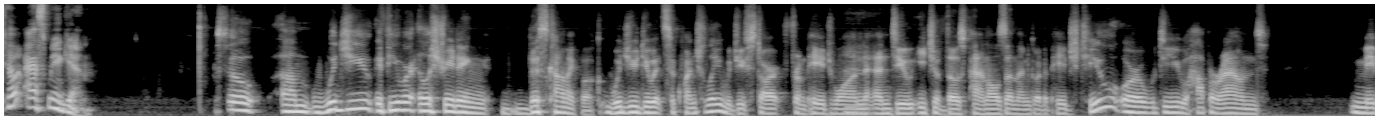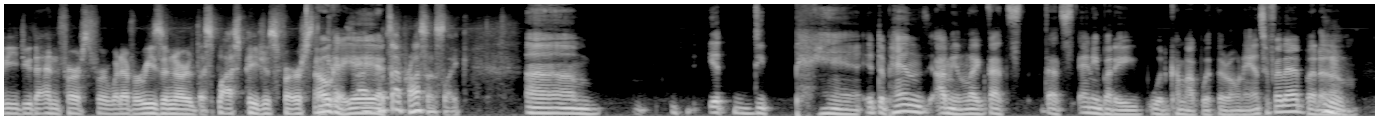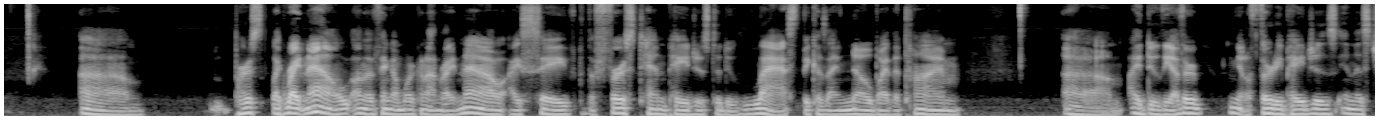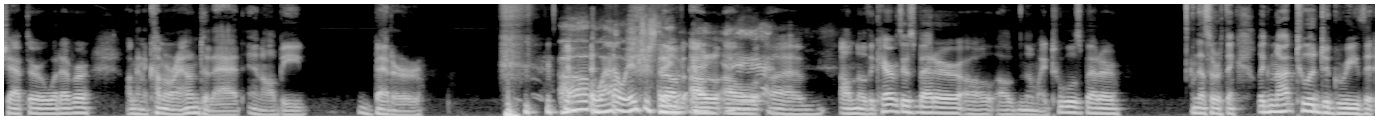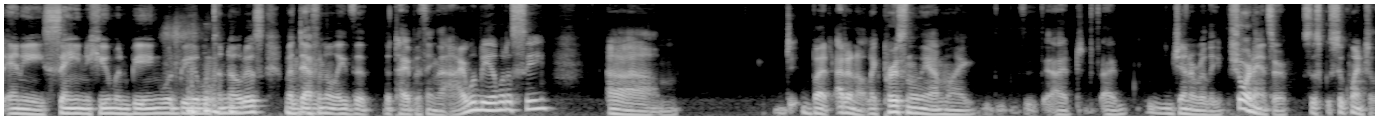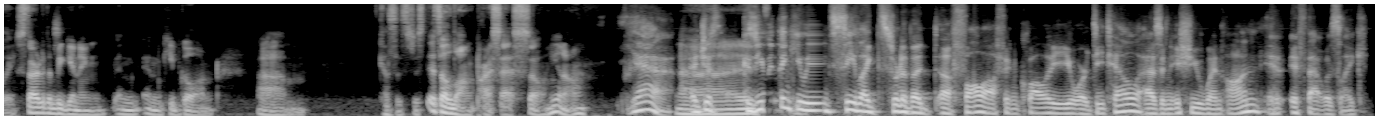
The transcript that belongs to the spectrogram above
tell ask me again. So um, would you if you were illustrating this comic book would you do it sequentially would you start from page one mm. and do each of those panels and then go to page two or do you hop around maybe do the end first for whatever reason or the splash pages first okay yeah, yeah what's that process like um it depends it depends i mean like that's that's anybody would come up with their own answer for that but hmm. um mm. um pers- like right now on the thing I'm working on right now, I saved the first 10 pages to do last because I know by the time um, I do the other, you know, 30 pages in this chapter or whatever, I'm going to come around to that and I'll be better oh wow, interesting. I'll Okay. I'll Yeah, I'll, yeah, um, I'll know the characters better. I'll I'll know my tools better, and that sort of thing. Like not to a degree that any sane human being would be able to notice, but Mhm. definitely the the type of thing that I would be able to see. Um, d- but I don't know. Like personally, I'm like, I I generally short answer se- sequentially start at the beginning and and keep going. Um, because it's just it's a long process. So you know, Yeah, I just Uh, because you would think you would see like sort of a, a fall off in quality or detail as an issue went on, if, if that was like,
